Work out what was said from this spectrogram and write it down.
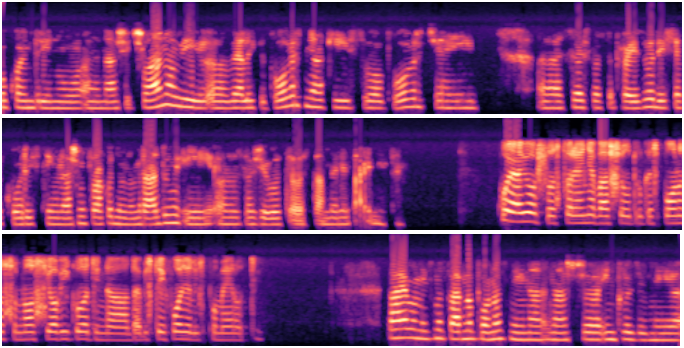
o kojem brinu naši članovi, veliki povrtnjak i svo povrće i sve što se proizvodi se koristi u našem svakodnevnom radu i za život stambene zajednice. Koja još ostvarenja vaša udruga s ponosom nosi ovih godina da biste ih voljeli spomenuti? Pa evo mi smo stvarno ponosni na naš e, inkluzivni e,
